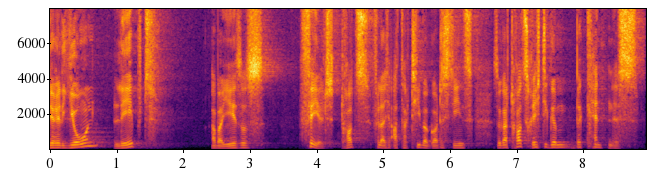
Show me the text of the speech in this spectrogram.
Die Religion lebt, aber Jesus fehlt, trotz vielleicht attraktiver Gottesdienst, sogar trotz richtigem Bekenntnis.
